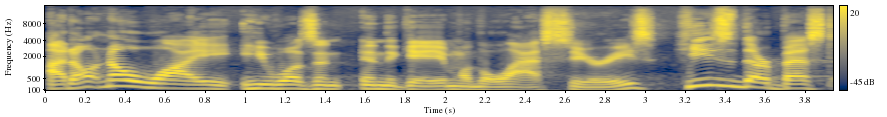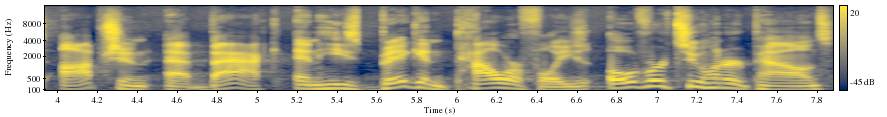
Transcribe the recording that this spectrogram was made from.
I don't know why he wasn't in the game on the last series. He's their best option at back, and he's big and powerful. He's over 200 pounds.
